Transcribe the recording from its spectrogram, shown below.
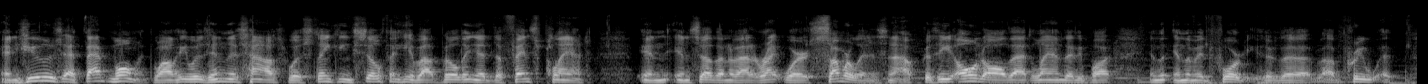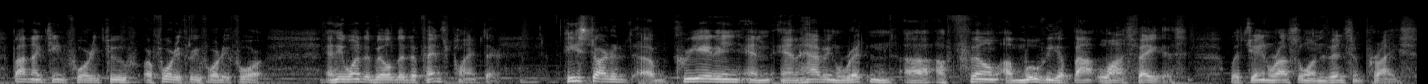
And Hughes, at that moment, while he was in this house, was thinking, still thinking about building a defense plant in, in southern Nevada, right where Summerlin is now, because he owned all that land that he bought in the, in the mid 40s, the, uh, pre, about 1942 or 43, 44. And he wanted to build a defense plant there. He started uh, creating and, and having written uh, a film, a movie about Las Vegas with Jane Russell and Vincent Price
